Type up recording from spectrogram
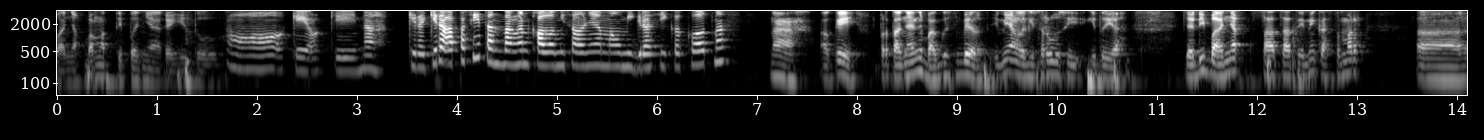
banyak banget tipenya kayak gitu. Oh, oke okay, oke. Okay. Nah, kira-kira apa sih tantangan kalau misalnya mau migrasi ke cloud, Mas? Nah, oke. Okay. Pertanyaannya bagus Bel. Ini yang lagi seru sih gitu ya. Jadi banyak saat-saat ini customer uh,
